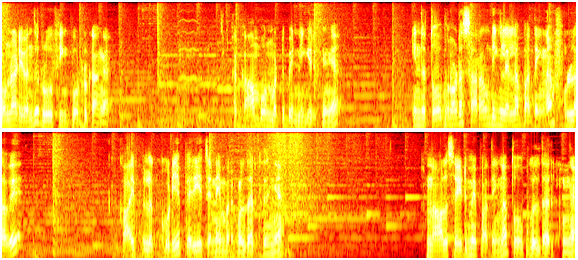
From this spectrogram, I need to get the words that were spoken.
முன்னாடி வந்து ரூஃபிங் போட்டிருக்காங்க. காம்பவுண்ட் மட்டும் பெண்டிங் இருக்குங்க. இந்த தோப்பனோட சரௌண்டிங்கில் எல்லாம் பார்த்தீங்கன்னா ஃபுல்லாகவே காய்ப்பிழக்கூடிய பெரிய தென்னை மரங்கள் தான் இருக்குதுங்க. நாலு சைடுமே பார்த்தீங்கன்னா தோப்புகள் தான் இருக்குங்க.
